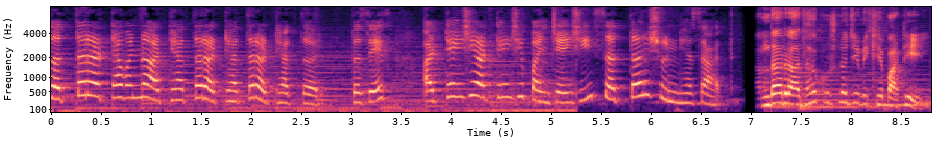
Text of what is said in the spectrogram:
सत्तर अठ्ठावन्न अठ्याहत्तर अठ्याहत्तर अठ्याहत्तर. तसेच अठ्ठ्याऐंशी अठ्ठ्याऐंशी पंच्याऐंशी सत्तर शून्य सात. आमदार राधाकृष्णजी विखे पाटील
